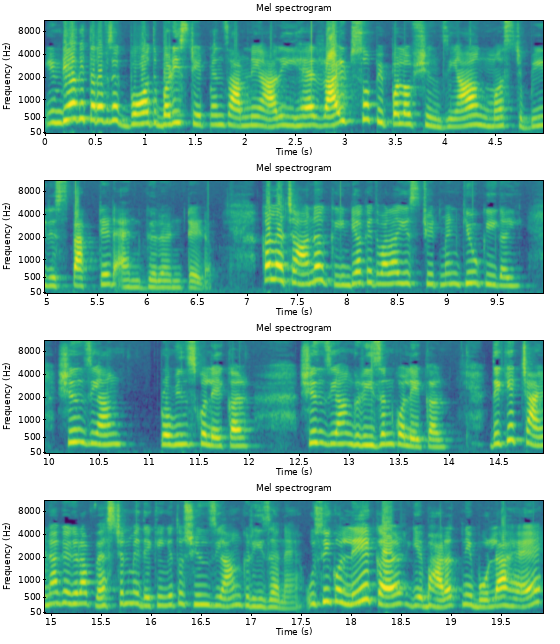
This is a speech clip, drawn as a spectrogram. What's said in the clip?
India की तरफ़ से एक बहुत बड़ी स्टेटमेंट सामने आ रही है। Rights of people of Xinjiang must be respected and guaranteed कल अचानक इंडिया के द्वारा ये स्टेटमेंट क्यों की गई? शिंजियांग प्रोविंस को लेकर शिनजियांग रीजन को लेकर। देखिए, चाइना के अगर आप वेस्टर्न में देखेंगे तो शिनजियांग रीजन है। उसी को लेकर ये भारत ने बोला है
